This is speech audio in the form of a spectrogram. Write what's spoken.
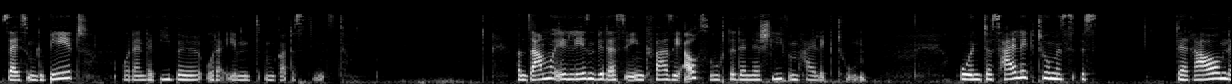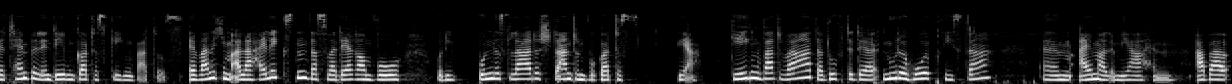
sei es im Gebet oder in der Bibel oder eben im Gottesdienst. Von Samuel lesen wir, dass er ihn quasi auch suchte, denn er schlief im Heiligtum. Und das Heiligtum ist, ist der Raum, der Tempel, in dem Gottes Gegenwart ist. Er war nicht im Allerheiligsten, das war der Raum, wo, wo die Bundeslade stand und wo Gottes ja, Gegenwart war, da durfte der nur der hohe Priester ähm, einmal im Jahr hin. Aber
